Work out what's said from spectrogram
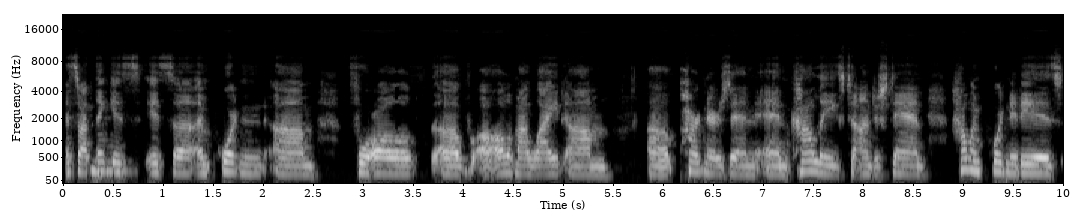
And so I think mm-hmm. it's it's uh, important um, for all of all of my white um, uh, partners and, and colleagues to understand how important it is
